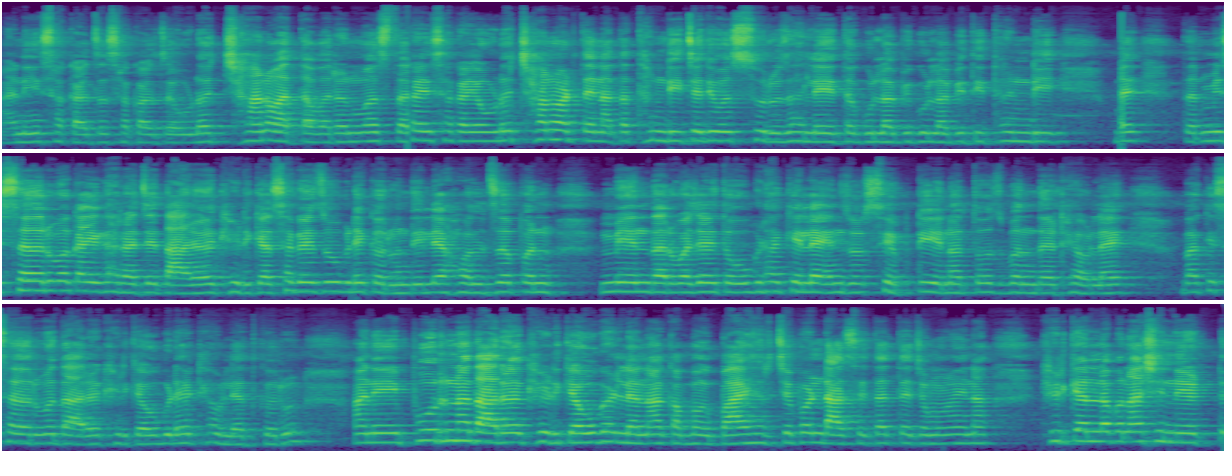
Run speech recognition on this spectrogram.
आणि सकाळचं सकाळचं एवढं छान वातावरण मस्त. काही सकाळी एवढं छान वाटतंय ना आता थंडीचे दिवस सुरू झाले तर गुलाबी गुलाबी ती थंडी. तर मी सर्व काही घराचे दारं खिडक्या सगळेच उघडे करून दिले. हॉलचं पण मेन दरवाजा आहे तो उघडा केला आहे आणि जो सेफ्टी आहे ना तोच बंद ठेवला आहे बाकी सर्व दारं खिडक्या उघड्या ठेवल्यात करून. आणि पूर्ण दारं खिडक्या उघडल्या ना का मग बाहेरचे पण डास येतात. त्याच्यामुळे ना खिडक्यांना पण अशी नेट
